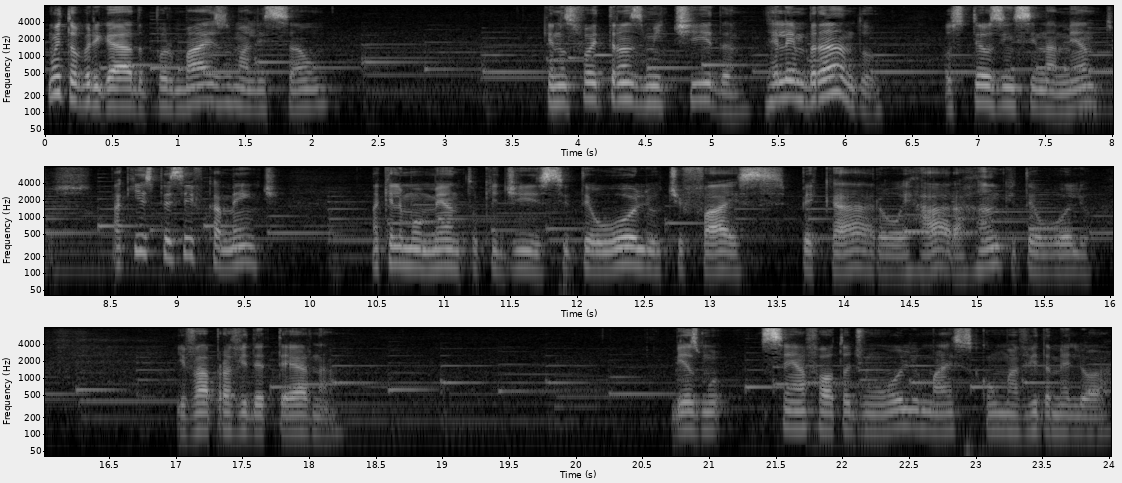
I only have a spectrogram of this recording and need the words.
muito obrigado por mais uma lição que nos foi transmitida, relembrando os teus ensinamentos, aqui especificamente, naquele momento que diz: se teu olho te faz pecar ou errar, arranque teu olho e vá para a vida eterna. Mesmo sem a falta de um olho, mas com uma vida melhor.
